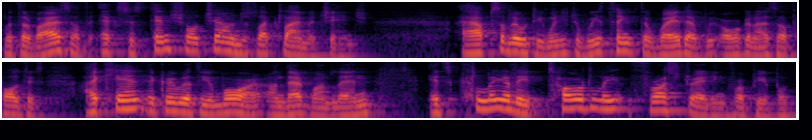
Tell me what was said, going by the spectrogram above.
with the rise of existential challenges like climate change. Absolutely, we need to rethink the way that we organize our politics. I can't agree with you more on that one, Len. It's clearly totally frustrating for people.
